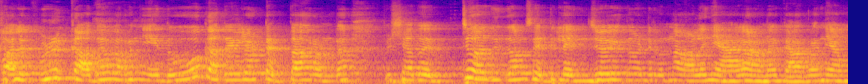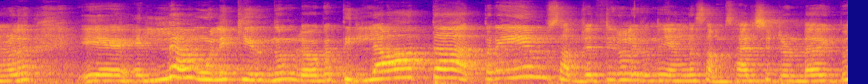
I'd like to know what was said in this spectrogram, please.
പലപ്പോഴും കഥ പറഞ്ഞ് ഏതോ കഥയിലോട്ട് എത്താറുണ്ട്. പക്ഷെ അത് ഏറ്റവും അധികം സെറ്റിൽ എൻജോയ് ചെയ്തുകൊണ്ടിരുന്ന ആൾ ഞാനാണ്. കാരണം ഞങ്ങൾ എല്ലാ മൂലയ്ക്കിരുന്നും ലോകത്തില്ലാത്ത അത്രയും സബ്ജക്റ്റുകൾ ഇരുന്ന് ഞങ്ങൾ സംസാരിച്ചിട്ടുണ്ട്. ഇപ്പൊ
